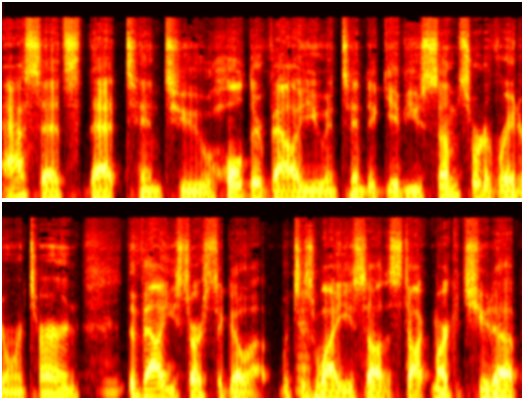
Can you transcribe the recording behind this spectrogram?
assets that tend to hold their value and tend to give you some sort of rate of return. Mm. The value starts to go up, which is why you saw the stock market shoot up,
